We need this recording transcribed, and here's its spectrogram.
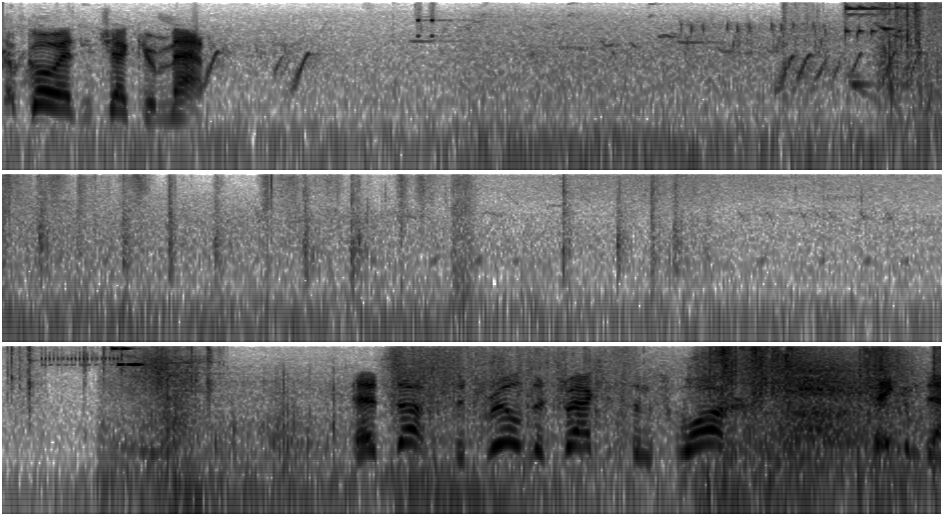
Now go ahead and check your map. Heads up, the drill's attracted some squatters. Take them down.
